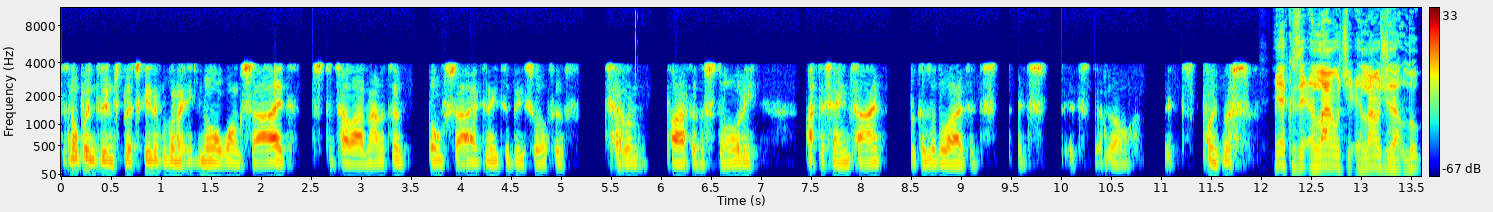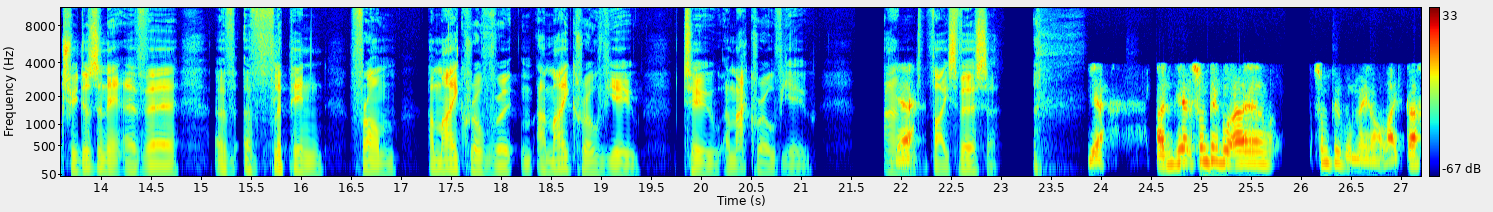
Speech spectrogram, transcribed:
there's no point in doing split screen if we're going to ignore one side just to tell our narrative. Both sides need to be sort of telling part of the story at the same time because otherwise it's it's it's you know, it's pointless. Yeah, because it allows you it allows you that luxury, doesn't it, of uh, of of flipping from a micro a micro view to a macro view, and Yeah. vice versa. Yeah, and yet some people um, some people may not like that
